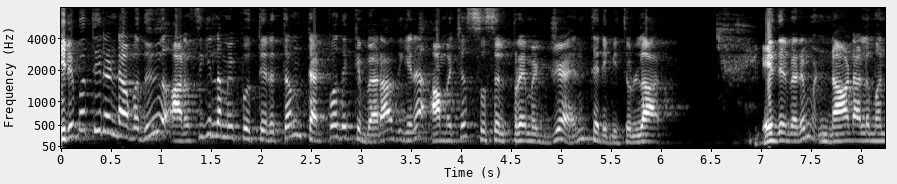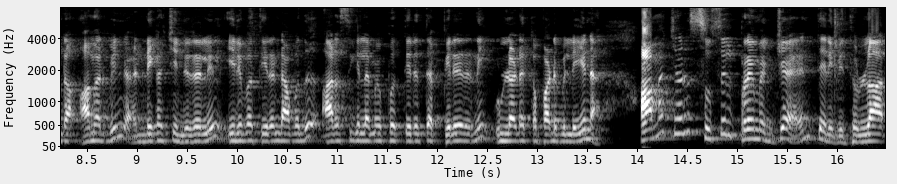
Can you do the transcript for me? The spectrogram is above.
இருபத்தி இரண்டாவது அரசியலமைப்பு திருத்தம் தற்போதைக்கு வராது என அமைச்சர் சுசில் பிரேம ஜெயன் தெரிவித்துள்ளார். எதிர்வரும் நாடாளுமன்ற அமர்வின் நிகழ்ச்சி நிரலில் இருபத்தி இரண்டாவது அரசியலமைப்பு திருத்த பிரேரணை உள்ளடக்கப்படவில்லை என அமைச்சர் சுசில் பிரேம ஜெயன் தெரிவித்துள்ளார்.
